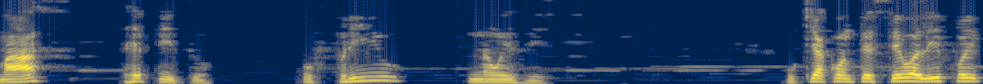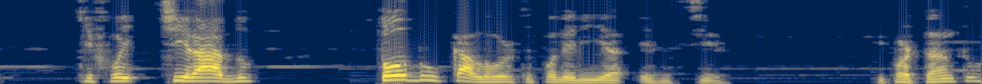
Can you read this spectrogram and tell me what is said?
Mas, repito, o frio não existe. O que aconteceu ali foi que foi tirado todo o calor que poderia existir. E, portanto,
